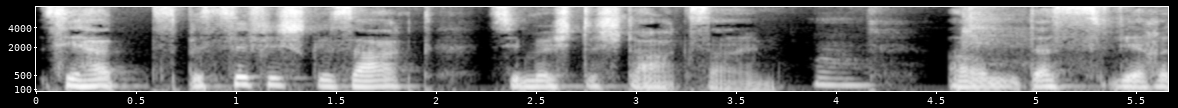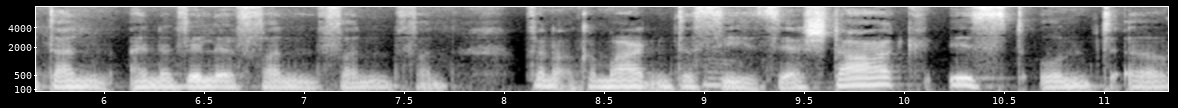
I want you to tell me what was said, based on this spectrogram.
sie hat spezifisch gesagt, sie möchte stark sein. Mhm. Ähm, das wäre dann eine Wille von, von, von, von Anke Martin, dass sie sehr stark ist und äh,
